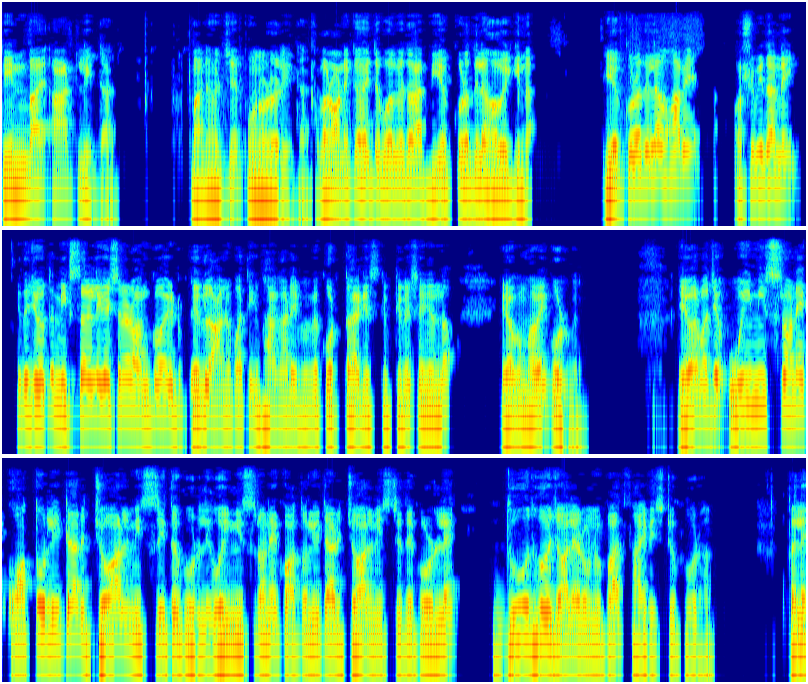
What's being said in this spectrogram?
তিন বাই আট লিটার মানে হচ্ছে পনেরো লিটার। এবার অনেকে হয়তো বলবে, তারা বিয়োগ করে দিলে হবে কিনা বিয়োগ করে দিলেও হবে, অসুবিধা নেই। কিন্তু যেহেতু মিক্সার এলিগেশনের অঙ্ক এগুলো আনুপাতিক ভাগার এভাবে করতে হয় ডিসক্রিপটিভে সেই জন্য এরকম ভাবেই করবে। এবার বলছে, ওই মিশ্রণে কত লিটার জল মিশ্রিত করলে, ওই মিশ্রণে কত লিটার জল মিশ্রিত করলে দুধ ও জলের অনুপাত ফাইভ ইস টু ফোর হবে? তাহলে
